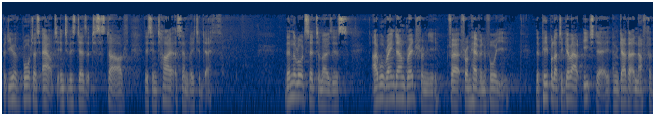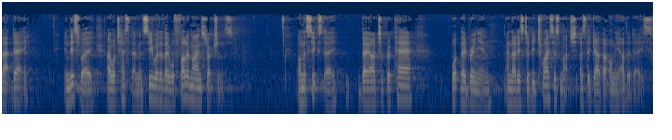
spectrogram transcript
But you have brought us out into this desert to starve this entire assembly to death. Then the Lord said to Moses, I will rain down bread from you, from heaven for you. The people are to go out each day and gather enough for that day. In this way, I will test them and see whether they will follow my instructions. On the sixth day, they are to prepare what they bring in, and that is to be twice as much as they gather on the other days.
